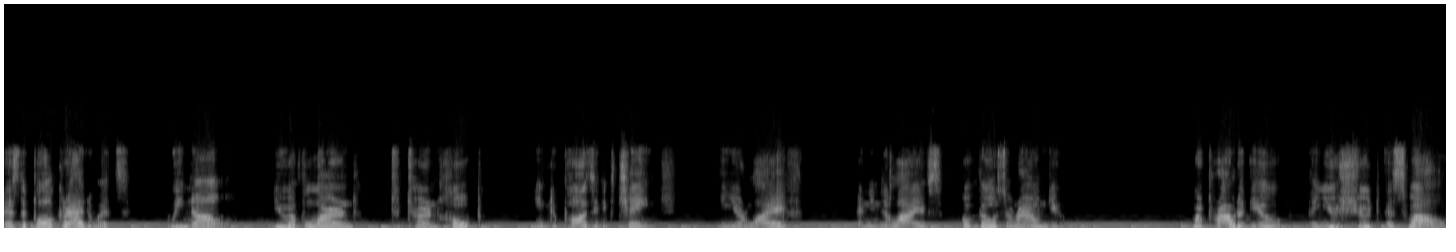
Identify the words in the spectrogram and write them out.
As DePaul graduates, we know you have learned to turn hope into positive change in your life and in the lives of those around you. We're proud of you, and you should as well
